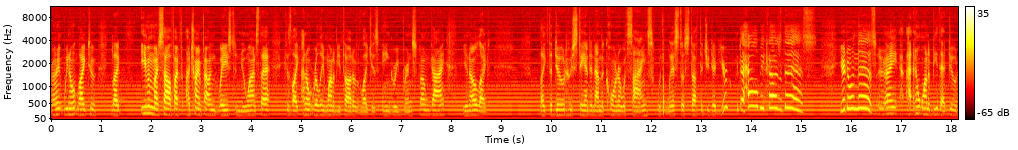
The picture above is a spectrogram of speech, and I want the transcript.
right? We don't like to, like, even myself, I, I try and find ways to nuance that because, like, I don't really want to be thought of like as angry brimstone guy, you know, like, like the dude who's standing on the corner with signs with a list of stuff that you did. You're going to hell because of this. You're doing this, right? I don't want to be that dude.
